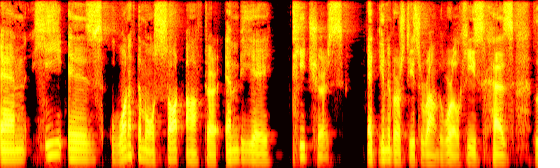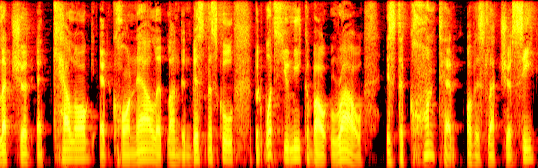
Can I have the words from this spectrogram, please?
and he is one of the most sought after MBA teachers at universities around the world. He has lectured at Kellogg, at Cornell, at London Business School. But what's unique about Rao is the content of his lecture. See,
